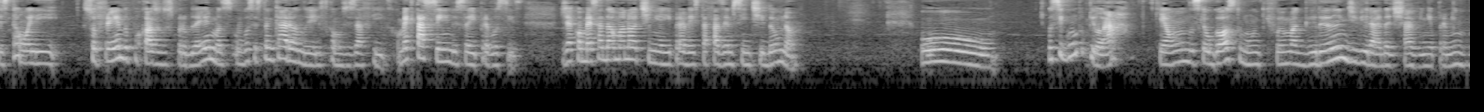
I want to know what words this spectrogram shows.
Vocês estão ali sofrendo por causa dos problemas ou vocês estão encarando eles como desafios? Como é que tá sendo isso aí para vocês? Já começa a dar uma notinha aí para ver se está fazendo sentido ou não. O, o segundo pilar, que é um dos que eu gosto muito, que foi uma grande virada de chavinha para mim,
